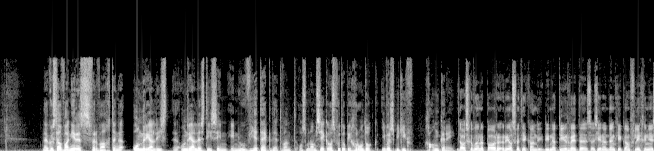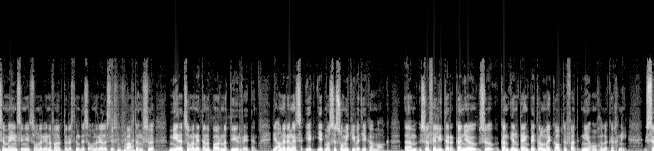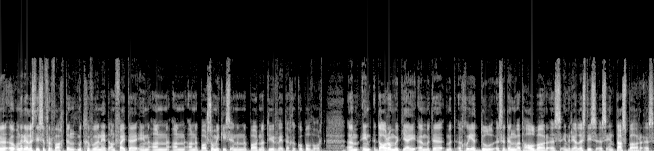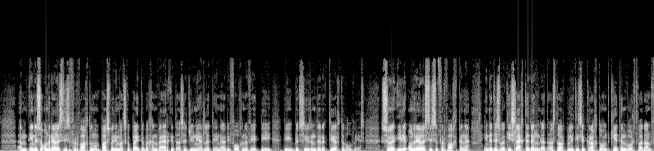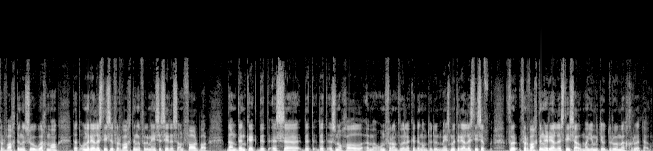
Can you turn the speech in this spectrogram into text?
Nou Gustav, wanneer is verwagtinge onrealisties onrealisties en en hoe weet ek dit? Want ons moet hom seker ons voet op die grond ook iewers bietjie geanker het. Daar's gewoon 'n paar reëls wat jy kan die, die natuurwette is. As jy nou dink jy kan vlieg en jy's 'n mens en jy sonder een of ander toerusting, dis 'n onrealistiese verwagting. So meer dit sommer net aan 'n paar natuurwette. Die ander ding is jy, jy het mos 'n sommetjie wat jy kan maak. Ehm um, soveel liter kan jou so kan een tank petrol my Kaap toe vat? Nee, ongelukkig nie. So 'n onrealistiese verwagting moet gewoon net aan feite en aan aan aan 'n paar sommetjies en aan 'n paar natuurwette gekoppel word. Ehm um, en daarom moet jy uh, met 'n met 'n goeie doel is 'n ding wat haalbaar is en realisties is en en tasbaar is. Um, en dis 'n onrealistiese verwagting om pas by die maatskappy te begin werk het as 'n junior lid en nou die volgende week die die bestuurende direkteur te wil wees. So hierdie onrealistiese verwagtinge en dit is ook die slegte ding dat as daar politieke kragte ontketen word wat dan verwagtinge so hoog maak dat onrealistiese verwagtinge vir mense sê dis aanvaarbaar, dan dink ek dit is 'n uh, eh, dit dit is nogal ehm, 'n um, onverantwoordelike ding om te doen. Mense moet realistiese ver, verwagtinge realisties hou, maar jy moet jou drome groot hou.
